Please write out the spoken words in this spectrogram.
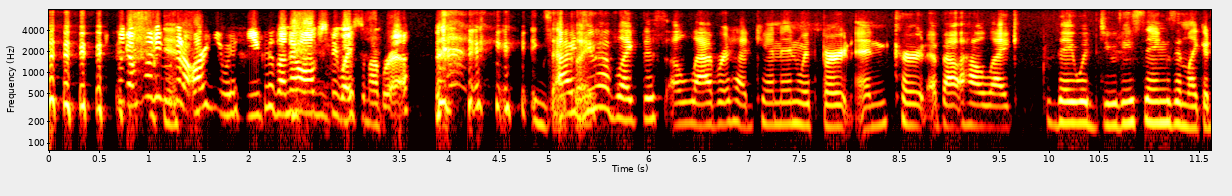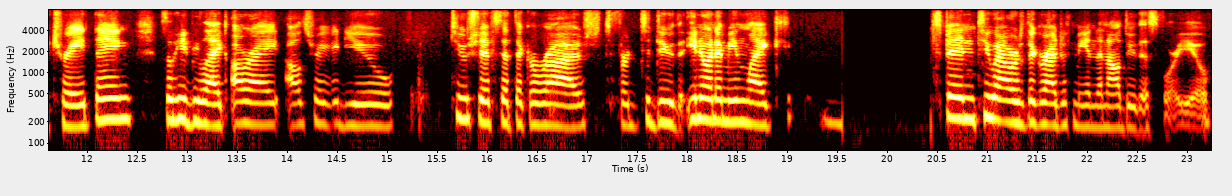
Like, I'm not even Yeah. gonna argue with you because I know I'll just be wasting my breath. exactly. I do have like this elaborate head headcanon with Burt and Kurt about how like they would do these things in like a trade thing. So he'd be like, "All right, I'll trade you two shifts at the garage for to do that." You know what I mean? Like spend 2 hours at the garage with me and then I'll do this for you.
